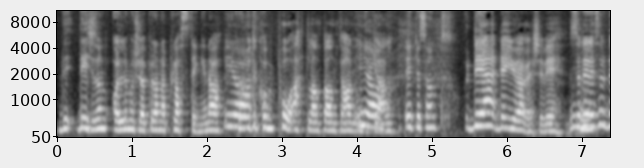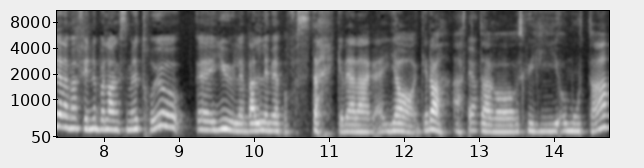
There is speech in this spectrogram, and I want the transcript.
det, det er ikke sånn at alle må kjøpe denne plasttingen. da. Ja. du måtte komme på et eller annet til han Ja, onkelen. ikke sant? Og det, det gjør ikke vi. Så det er liksom det der med å finne balansen. Men jeg tror jo eh, jul er veldig med på å forsterke det der eh, jaget da, etter å skulle gi og motta.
